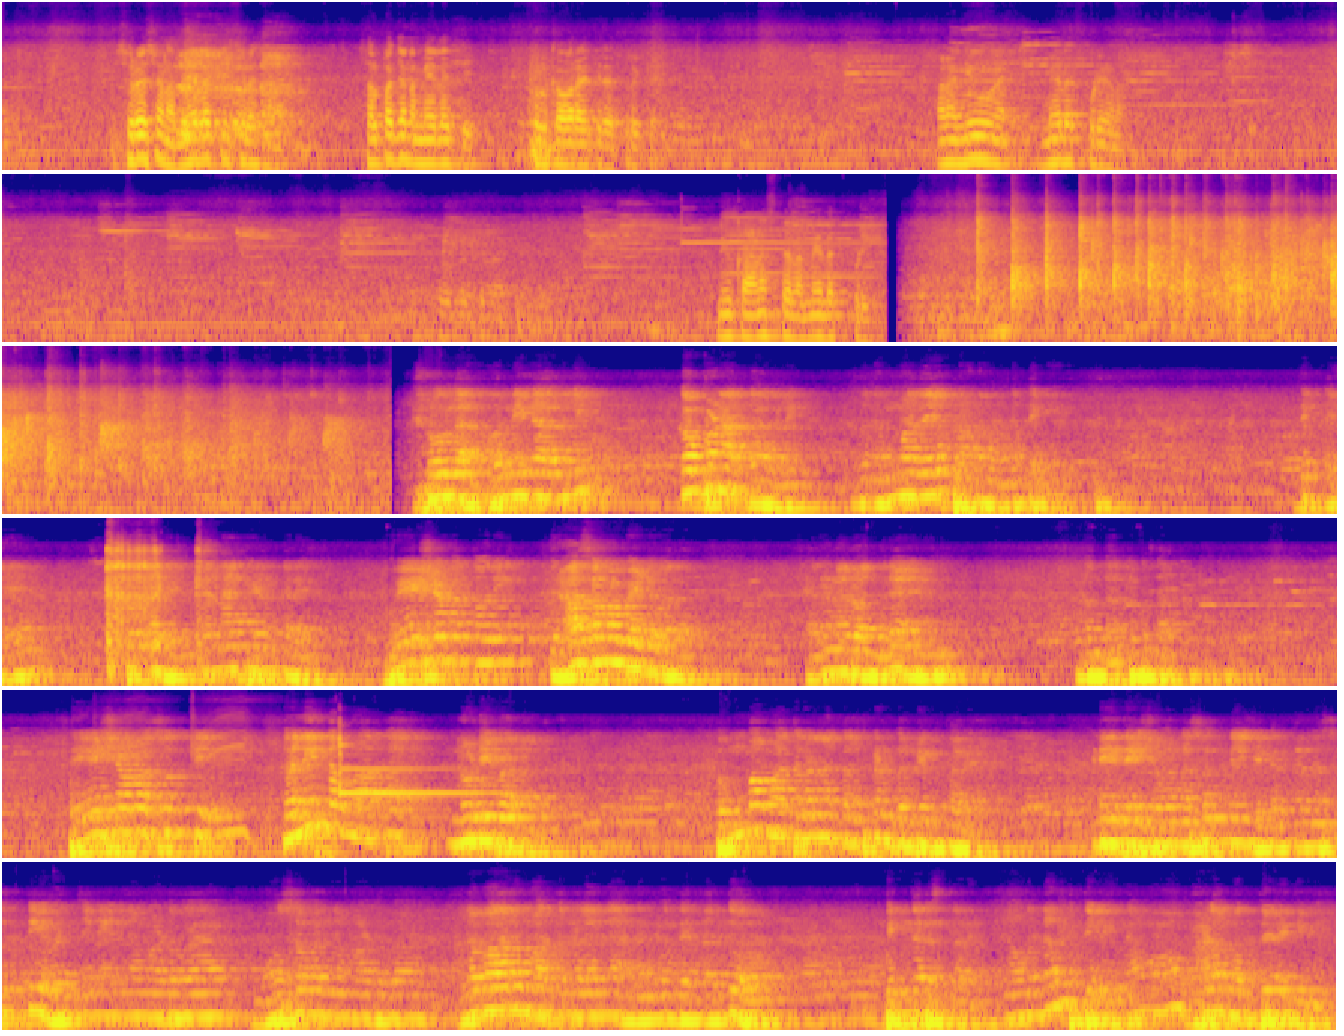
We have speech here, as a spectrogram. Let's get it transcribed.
ಅಣ್ಣ ಮೇಲೆತ್ತಿ ಸುರೇಶಣ್ಣ. ಸ್ವಲ್ಪ ಜನ ಮೇಲೆತ್ತಿ ಫುಲ್ ಕವರ್ ಆಯ್ತೀರಿ ಹತ್ರಕ್ಕೆ ಅಣ್ಣ, ನೀವು ಮೇಲೆತ್ತಿ ಕೊಡಿ ಅಣ್ಣ. ನೀವು ಕಾಣಿಸ್ತಾ ಇಲ್ಲ ಮೇಲೆತ್ತಿ ಕೊಡಿ. ಶೂಲ ಹೊನ್ನಿಗಾಗಲಿ ಕಬ್ಬಣದ್ದಾಗಲಿ, ಅದು ನಮ್ಮದೇ ಪ್ರಾಣವನ್ನು ತೆಗೆಯುತ್ತೆ. ಅದಕ್ಕೆ ಚೆನ್ನಾಗಿ- ಚೆನ್ನಾಗಿ ಹೇಳ್ತಾರೆ ದ್ವೇಷವ ತೋರಿ ಗ್ರಾಸವ ಬೇಡವಲ್ಲ ಶರಣರು ಅಂದ್ರೆ ಒಂದು ಅದ್ಭುತ. ದೇಶವ ಸುತ್ತಿ ಕಲಿತ ಮಾತ ನುಡಿಬರಲ್ಲ ತುಂಬಾ ಮಾತುಗಳನ್ನ ಕಲ್ತ್ಕೊಂಡು ಬಂದಿರ್ತಾರೆ. ಇಡೀ ದೇಶವನ್ನ ಸುತ್ತಿ, ಜಗತ್ತನ್ನ ಸುತ್ತಿ, ವಂಚನೆಯನ್ನು ಮಾಡುವ, ಮೋಸವನ್ನು ಮಾಡುವ ಹಲವಾರು ಮಾತುಗಳನ್ನು ನಮ್ಮ ಮುಂದೆ ತಂದು ಬಿತ್ತರಿಸ್ತಾರೆ. ನಾವು ನಂಬ್ತೀವಿ. ನಾವು ಬಹಳ ಮುಗ್ಧರಿದ್ದೀವಿ.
